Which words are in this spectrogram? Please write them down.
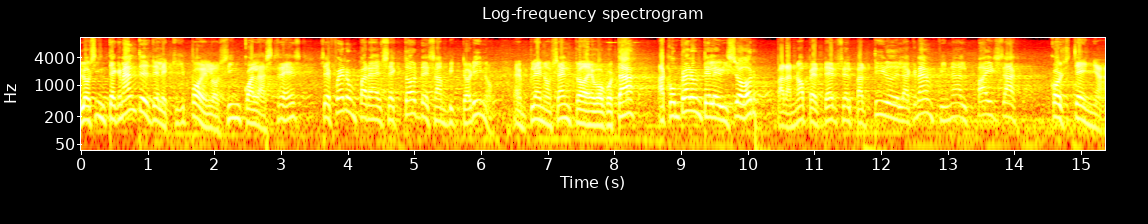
los integrantes del equipo de los 5 a las 3 se fueron para el sector de San Victorino, en pleno centro de Bogotá, a comprar un televisor para no perderse el partido de la gran final paisa costeña.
